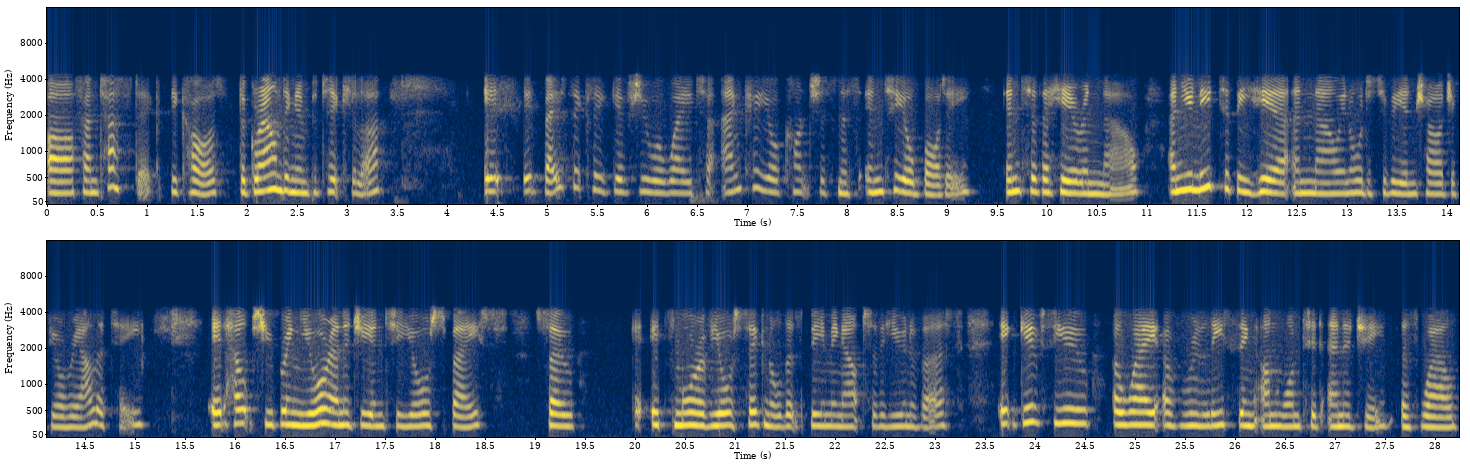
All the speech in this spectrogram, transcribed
are fantastic because the grounding in particular it it basically gives you a way to anchor your consciousness into your body into the here and now and you need to be here and now in order to be in charge of your reality it helps you bring your energy into your space so it's more of your signal that's beaming out to the universe. It gives you a way of releasing unwanted energy as well.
